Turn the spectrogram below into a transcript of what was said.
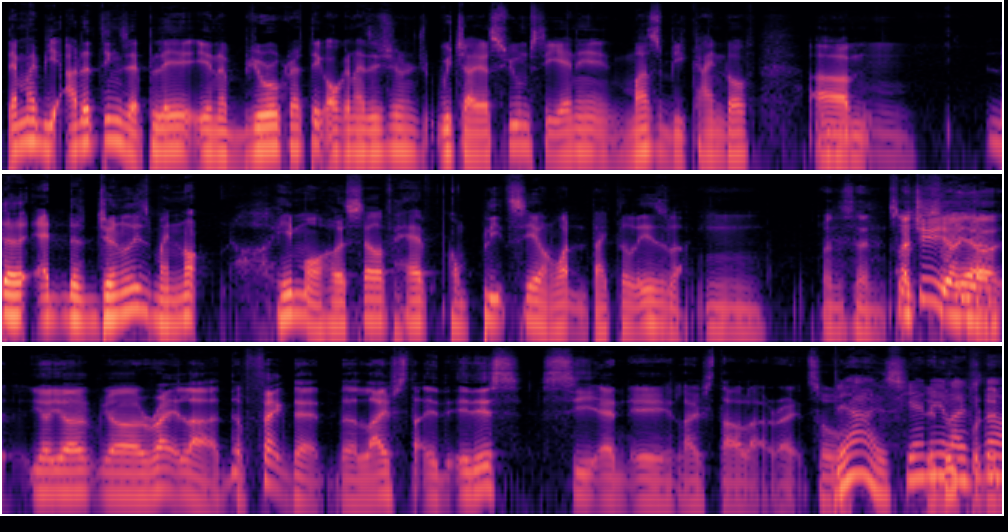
There might be other things at play in a bureaucratic organization, which I assume CNA must be kind of. Um, Mm, the at the journalist might not him or herself have complete say on what the title is lah. mm, mm. Understand. So- Actually, so, you're, yeah. you're, you're, you're, you're right, lah. The fact that the lifestyle, it, it is CNA lifestyle, lah, right? So yeah, it's they CNA do lifestyle. put the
